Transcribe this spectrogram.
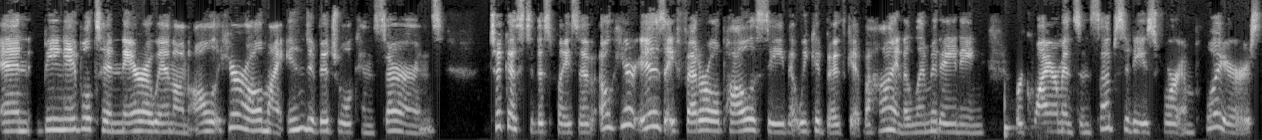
And being able to narrow in on all here are all my individual concerns took us to this place of, oh, here is a federal policy that we could both get behind, eliminating requirements and subsidies for employers.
